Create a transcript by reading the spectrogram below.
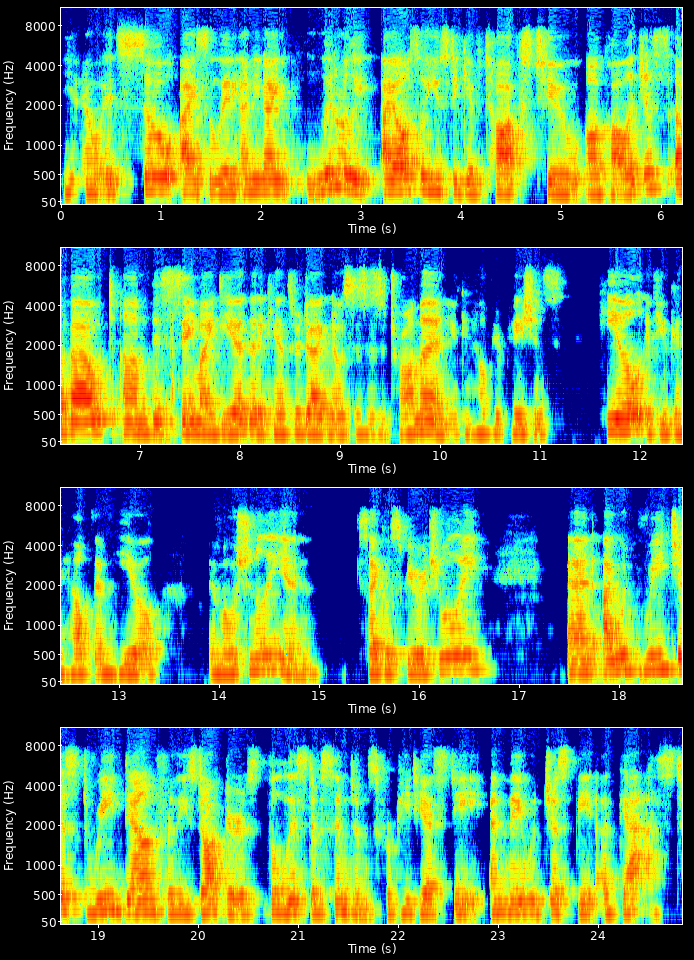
you know, it's so isolating. I mean, I literally, I also used to give talks to oncologists about um, this same idea that a cancer diagnosis is a trauma and you can help your patients heal if you can help them heal emotionally and psychospiritually. And I would read, just read down for these doctors the list of symptoms for PTSD, and they would just be aghast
